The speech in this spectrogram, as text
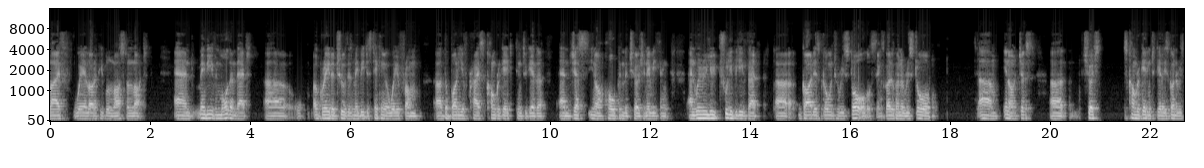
life, where a lot of people lost a lot. And maybe even more than that, uh, a greater truth is maybe just taking away from uh, the body of Christ congregating together and just, you know, hope in the church and everything. And we really truly believe that uh, God is going to restore all those things. God is going to restore, um, you know, just uh, church congregating together. He's going to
